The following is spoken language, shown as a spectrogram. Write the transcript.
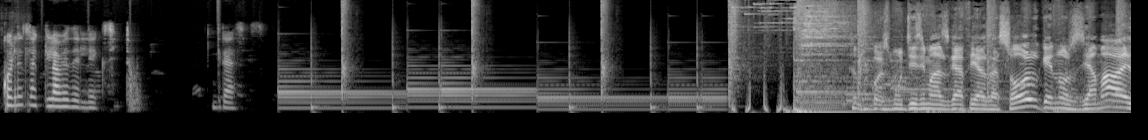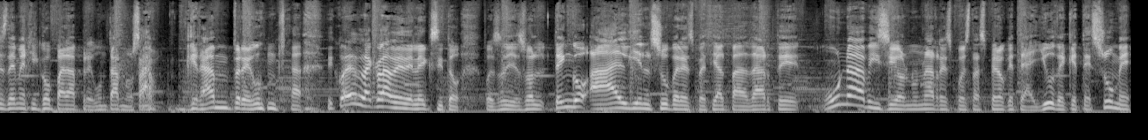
¿Cuál es la clave del éxito? Gracias. Pues muchísimas gracias a Sol que nos llamaba desde México para preguntarnos. Ah, gran pregunta. ¿Y cuál es la clave del éxito? Pues oye, Sol, tengo a alguien súper especial para darte una visión, una respuesta. Espero que te ayude, que te sume.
